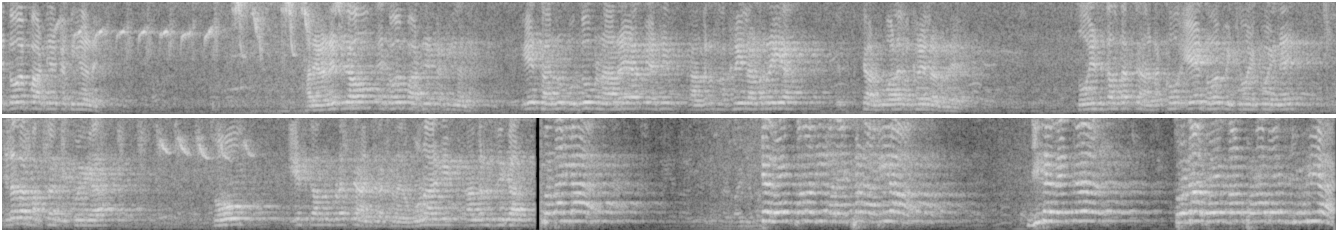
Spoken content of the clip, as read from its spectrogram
ਇਹ ਦੋਵੇਂ ਪਾਰਟੀਆਂ ਇਕੱਠੀਆਂ ਨੇ। ਹਰਿਆਣੇ 'ਚ ਜਾਓ, ਇਹ ਦੋਵੇਂ ਪਾਰਟੀਆਂ ਇਕੱਠੀਆਂ ਨੇ। ਇਹ ਸਾਨੂੰ ਬੁੱਧੂ ਬਣਾ ਰਹੇ ਆ ਕਿ ਅਸੀਂ ਕਾਂਗਰਸ ਵੱਖਰੀ ਲੜ ਰਹੀ ਆ, ਝਾੜੂ ਵਾਲੇ ਵੱਖਰੇ ਲੜ ਰਹੇ ਆ। ਸੋ ਇਸ ਗੱਲ ਦਾ ਧਿਆਨ ਰੱਖੋ, ਇਹ ਦੋਵੇਂ ਵਿੱਚੋਂ ਇੱਕੋ ਹੀ ਨੇ, ਇਹਨਾਂ ਦਾ ਮਕਸਦ ਇੱਕੋ ਹੀ ਆ। ਸੋ ਇਸ ਗੱਲ ਨੂੰ ਬੜਾ ਧਿਆਨ 'ਚ ਰੱਖਣਾ ਹੁਣ ਆ ਗਈ ਕਾਂਗਰਸ ਦੀ ਗੱਲ। ਪਤਾ ਹੀ ਆ ਕਿ ਲੋਕ ਸਭਾ ਦੀ ਇਲੈਕਸ਼ਨ ਆ ਗਈ ਆ, ਜਿਹਦੇ ਵਿੱਚ ਤੁਹਾਡਾ ਯੋਗਦਾਨ ਬੜਾ ਬਹੁਤ ਜ਼ਰੂਰੀ ਆ।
